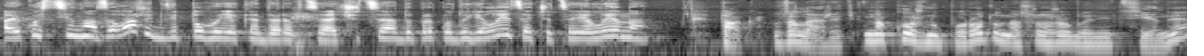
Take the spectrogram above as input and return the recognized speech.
А якось ціна залежить від того, яке деревце? Чи це, до прикладу, ялиця, чи це ялина? Так, залежить. На кожну породу у нас розроблені ціни.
